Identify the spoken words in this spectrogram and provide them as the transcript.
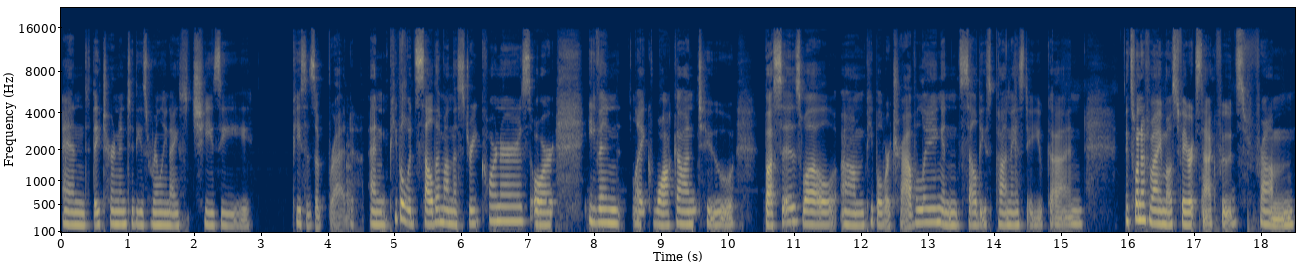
and they turn into these really nice cheesy pieces of bread. And people would sell them on the street corners or even like walk on to buses while um, people were traveling and sell these panes de yuca. And it's one of my most favorite snack foods from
